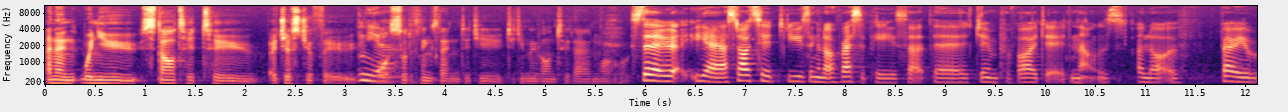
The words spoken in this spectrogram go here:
And then when you started to adjust your food, Yeah. what sort of things then did you did you move on to then? What, what? So yeah, I started using a lot of recipes that the gym provided, and that was a lot of very.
